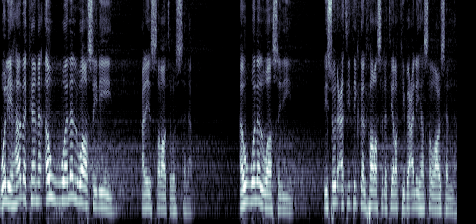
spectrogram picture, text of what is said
ولهذا كان أول الواصلين عليه الصلاة والسلام أول الواصلين لسرعة تلك الفرس التي ركب عليها صلى الله عليه وسلم.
